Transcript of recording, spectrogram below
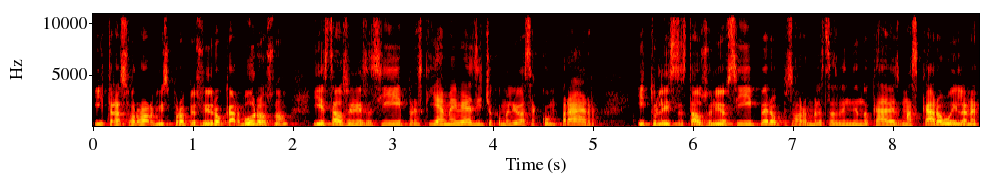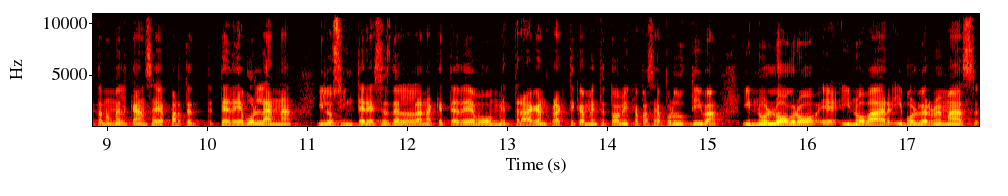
y transformar mis propios hidrocarburos, ¿no? Y Estados Unidos así, pero es que ya me habías dicho que me lo ibas a comprar. Y tú le dices a Estados Unidos, sí, pero pues ahora me lo estás vendiendo cada vez más caro, güey, la neta no me alcanza y aparte te debo lana y los intereses de la lana que te debo me tragan prácticamente toda mi capacidad productiva y no logro eh, innovar y volverme más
